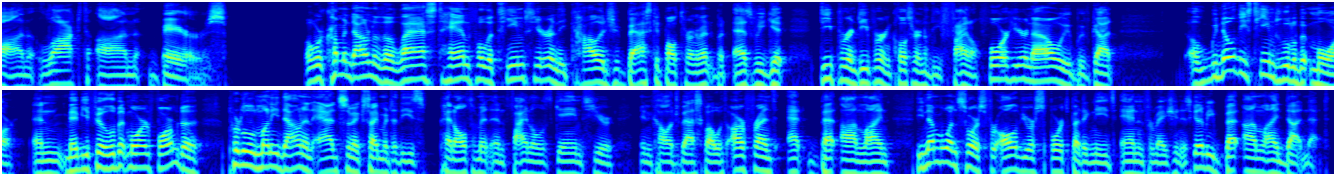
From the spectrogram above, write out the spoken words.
on Locked On Bears. Well, we're coming down to the last handful of teams here in the college basketball tournament, but as we get deeper and deeper and closer into the final four here now, we've got uh, we know these teams a little bit more, and maybe you feel a little bit more informed to put a little money down and add some excitement to these penultimate and finals games here in college basketball with our friends at Bet Online. The number one source for all of your sports betting needs and information is going to be betonline.net.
